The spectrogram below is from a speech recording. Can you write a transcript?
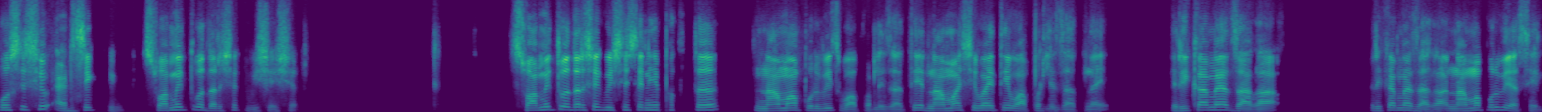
possessive adjective स्वामित्व दर्शक विशेषण स्वामित्व दर्शक विशेषण हे फक्त नामापूर्वीच वापरले जाते. नामाशिवाय ते वापरले जात नाही. रिकाम्या जागा रिकाम्या जागा नामापूर्वी असेल.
